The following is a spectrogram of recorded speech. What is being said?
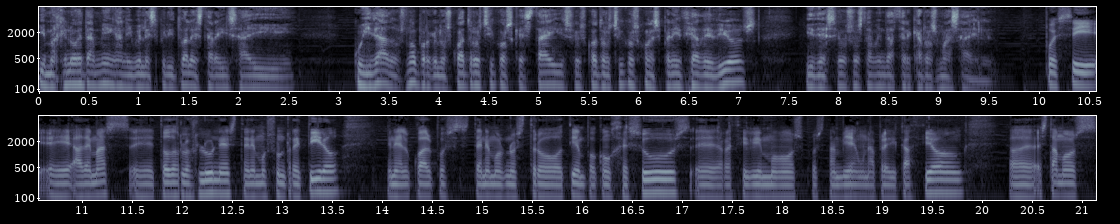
Imagino que también a nivel espiritual estaréis ahí cuidados, ¿no? Porque los cuatro chicos que estáis sois cuatro chicos con experiencia de Dios y deseosos también de acercaros más a Él. Pues sí, eh, además eh, todos los lunes tenemos un retiro en el cual pues tenemos nuestro tiempo con Jesús, eh, recibimos pues también una predicación, eh, estamos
